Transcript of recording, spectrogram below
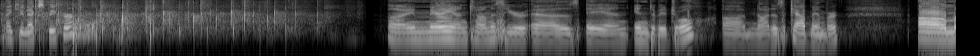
Thank you. Next speaker. I'm Mary Ann Thomas here as an individual, um, not as a CAB member. Um,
